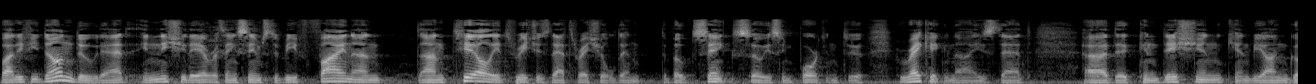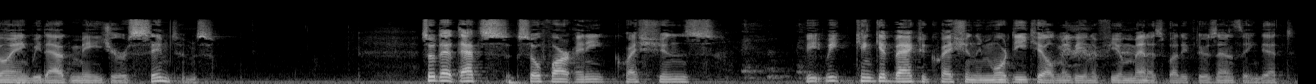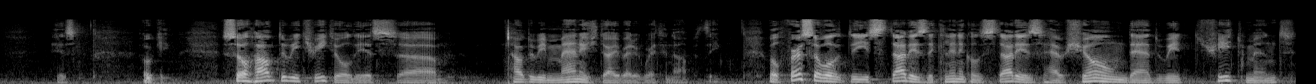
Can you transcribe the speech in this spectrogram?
But if you don't do that, initially everything seems to be fine and until it reaches that threshold and the boat sinks. So it's important to recognize that uh, the condition can be ongoing without major symptoms. So that that's so far. Any questions? We we can get back to question in more detail maybe in a few minutes. But if there's anything that is okay. So how do we treat all this? Uh, how do we manage diabetic retinopathy? Well, first of all, the studies, the clinical studies have shown that with treatment,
